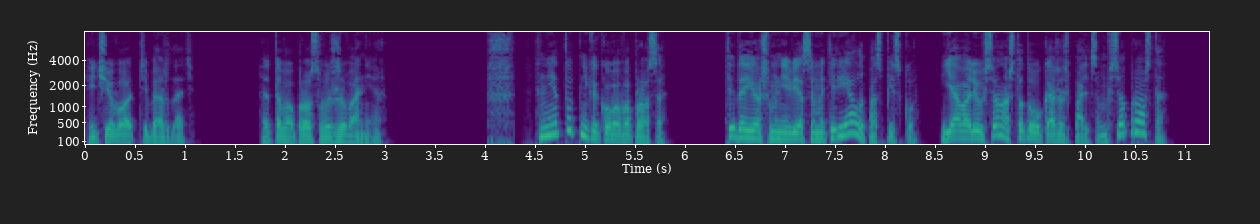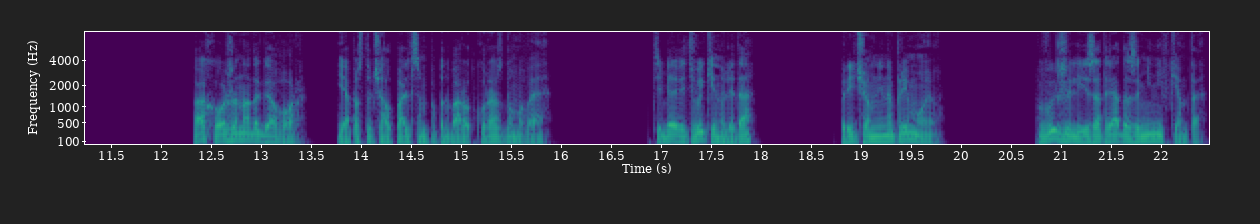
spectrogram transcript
И чего от тебя ждать? Это вопрос выживания. Пф, нет тут никакого вопроса. Ты даешь мне вес и материалы по списку. Я валю все, на что ты укажешь пальцем. Все просто. Похоже на договор. Я постучал пальцем по подбородку, раздумывая. Тебя ведь выкинули, да? Причем не напрямую. Выжили из отряда, заменив кем-то.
